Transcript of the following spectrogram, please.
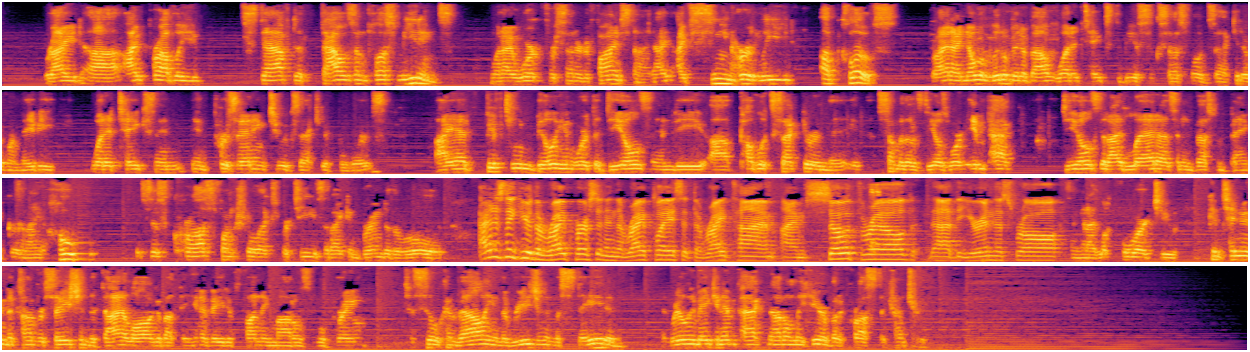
right? Uh, I probably staffed a thousand plus meetings when I worked for Senator Feinstein. I, I've seen her lead up close, right? I know a little bit about what it takes to be a successful executive or maybe what it takes in, in presenting to executive boards. I had 15 billion worth of deals in the uh, public sector, and the, some of those deals were impact deals that I led as an investment banker. And I hope it's this cross functional expertise that I can bring to the role. I just think you're the right person in the right place at the right time. I'm so thrilled uh, that you're in this role. And I look forward to continuing the conversation, the dialogue about the innovative funding models we'll bring to Silicon Valley and the region and the state and, and really make an impact not only here but across the country.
